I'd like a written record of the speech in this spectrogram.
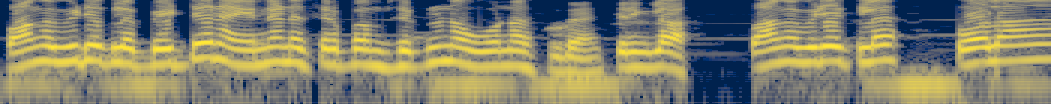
வாங்க வீடியோக்குள்ள போயிட்டு நான் என்னென்ன சிறப்பம்சம் இருக்குன்னு நான் ஒவ்வொன்றா சொல்றேன். சரிங்களா? வாங்க வீடியோக்குள்ள போலாம்.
